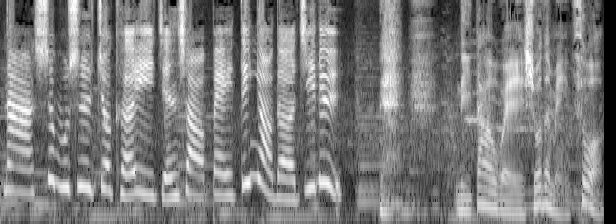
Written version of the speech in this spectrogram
那是不是就可以减少被叮咬的几率？李大伟说的没错，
